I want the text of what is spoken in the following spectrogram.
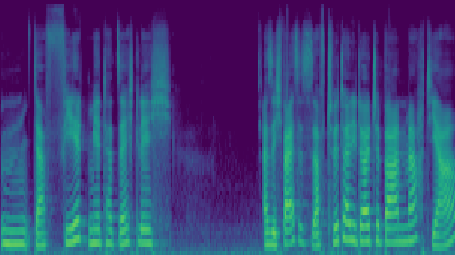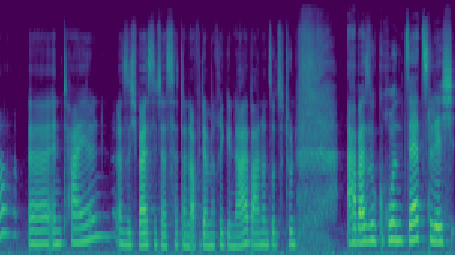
mh, mm, da fehlt mir tatsächlich, also ich weiß, dass es auf Twitter die Deutsche Bahn macht, ja, äh, in Teilen. Also ich weiß nicht, das hat dann auch wieder mit Regionalbahn und so zu tun. Aber so grundsätzlich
